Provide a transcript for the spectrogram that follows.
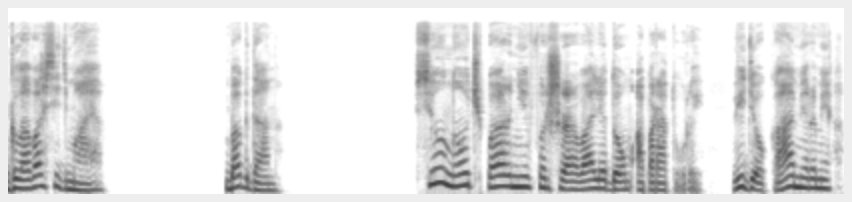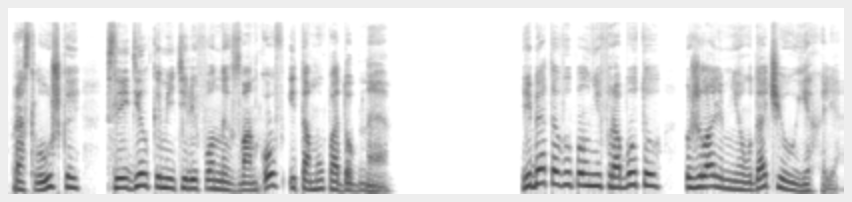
Глава седьмая. Богдан. Всю ночь парни фаршировали дом аппаратурой, видеокамерами, прослушкой, следилками телефонных звонков и тому подобное. Ребята, выполнив работу, пожелали мне удачи и уехали.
